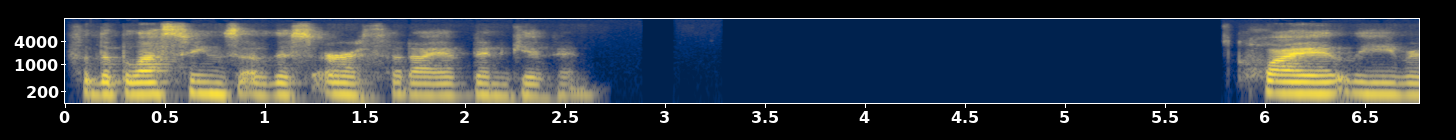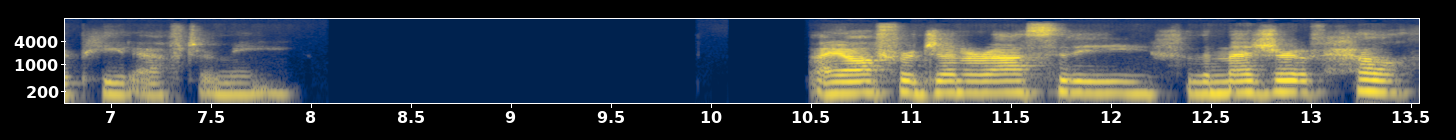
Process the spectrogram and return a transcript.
for the blessings of this earth that I have been given. Quietly repeat after me. I offer generosity for the measure of health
